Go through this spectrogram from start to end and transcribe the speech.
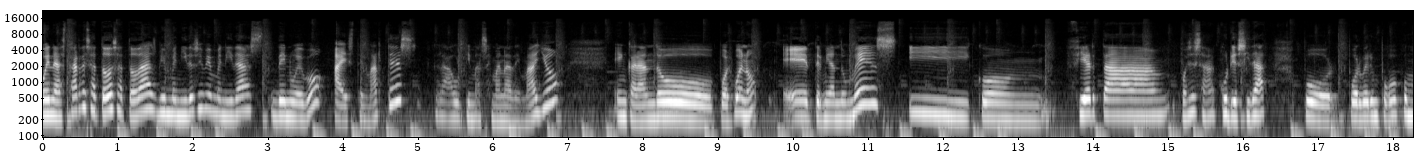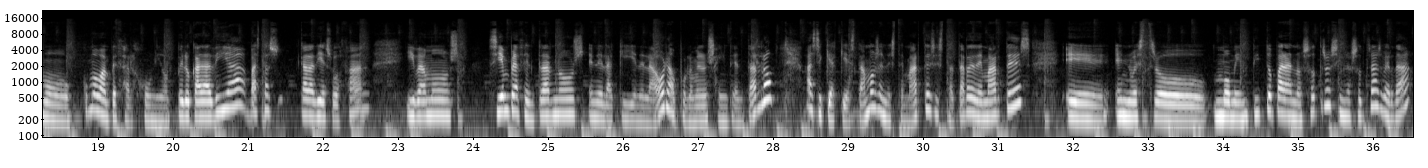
Buenas tardes a todos, a todas, bienvenidos y bienvenidas de nuevo a este martes, la última semana de mayo, encarando, pues bueno, eh, terminando un mes y con cierta, pues esa curiosidad por, por ver un poco cómo, cómo va a empezar junio. Pero cada día, basta cada día su afán y vamos siempre a centrarnos en el aquí y en el ahora, o por lo menos a intentarlo. Así que aquí estamos en este martes, esta tarde de martes, eh, en nuestro momentito para nosotros y nosotras, ¿verdad?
